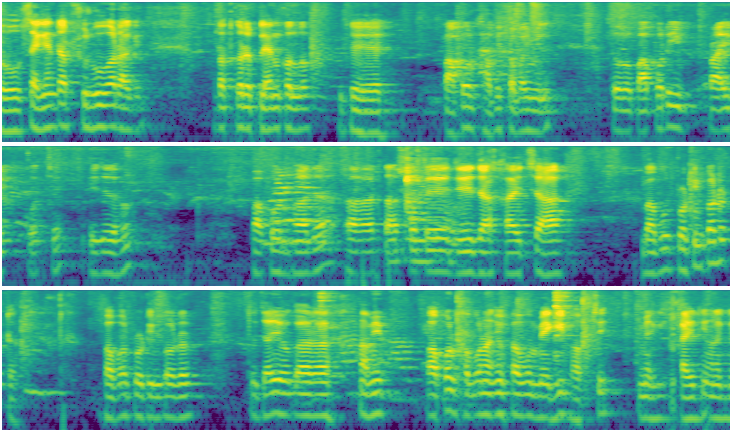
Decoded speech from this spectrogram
তো সেকেন্ড হাফ শুরু হওয়ার আগে হঠাৎ করে প্ল্যান করল যে পাঁপড় খাবে সবাই মিলে। তো পাঁপড়ই ফ্রাই করছে। এই যে দেখো পাঁপড় ভাজা আর তার সাথে যে যা খায় চা। বাবুর প্রোটিন পাউডারটা বাবার প্রোটিন পাউডার তো যাই হোক আর আমি পাঁপড় খাব না আমি খাব ম্যাগি ভাবছি। ম্যাগি খাইনি অনেক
